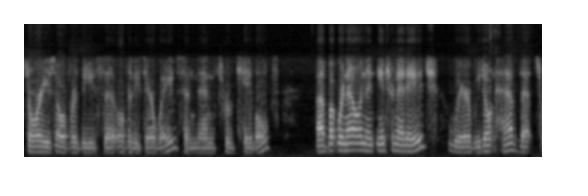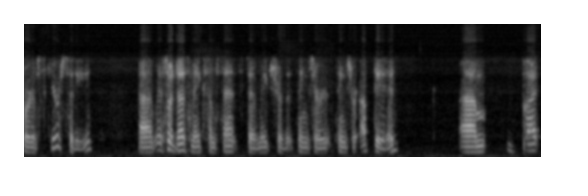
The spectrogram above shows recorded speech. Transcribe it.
stories over these uh, over these airwaves and then through cables. Uh, but we're now in an internet age where we don't have that sort of scarcity, um, and so it does make some sense to make sure that things are things are updated. Um, but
